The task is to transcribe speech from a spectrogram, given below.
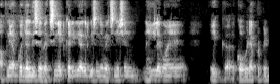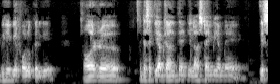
अपने आप को जल्दी से वैक्सीनेट करिए। अगर किसी ने वैक्सीनेशन नहीं लगवाए हैं एक कोविड अप्रोप्रिएट बिहेवियर फॉलो करिए। और जैसे कि आप जानते हैं कि लास्ट टाइम भी हमने इस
